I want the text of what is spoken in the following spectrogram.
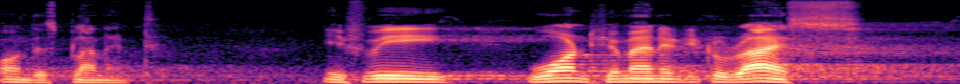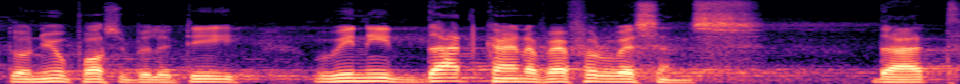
on this planet. If we want humanity to rise to a new possibility, we need that kind of effervescence that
